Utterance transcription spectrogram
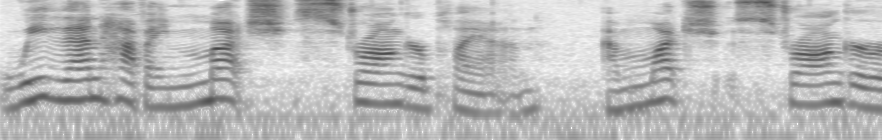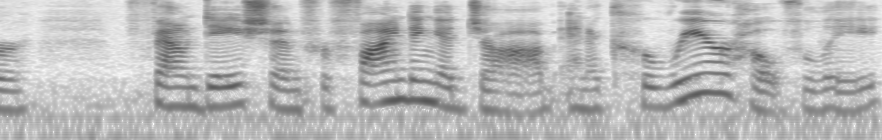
we then have a much stronger plan a much stronger foundation for finding a job and a career hopefully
